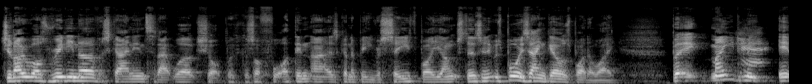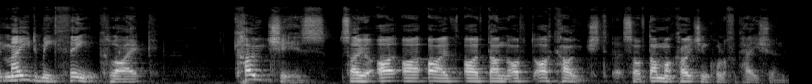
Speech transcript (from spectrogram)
Do you know, I was really nervous going into that workshop because I thought I didn't know it was going to be received by youngsters, and it was boys and girls, by the way. But it made me it made me think like coaches. So I, I I've I've done I've I coached, so I've done my coaching qualification.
